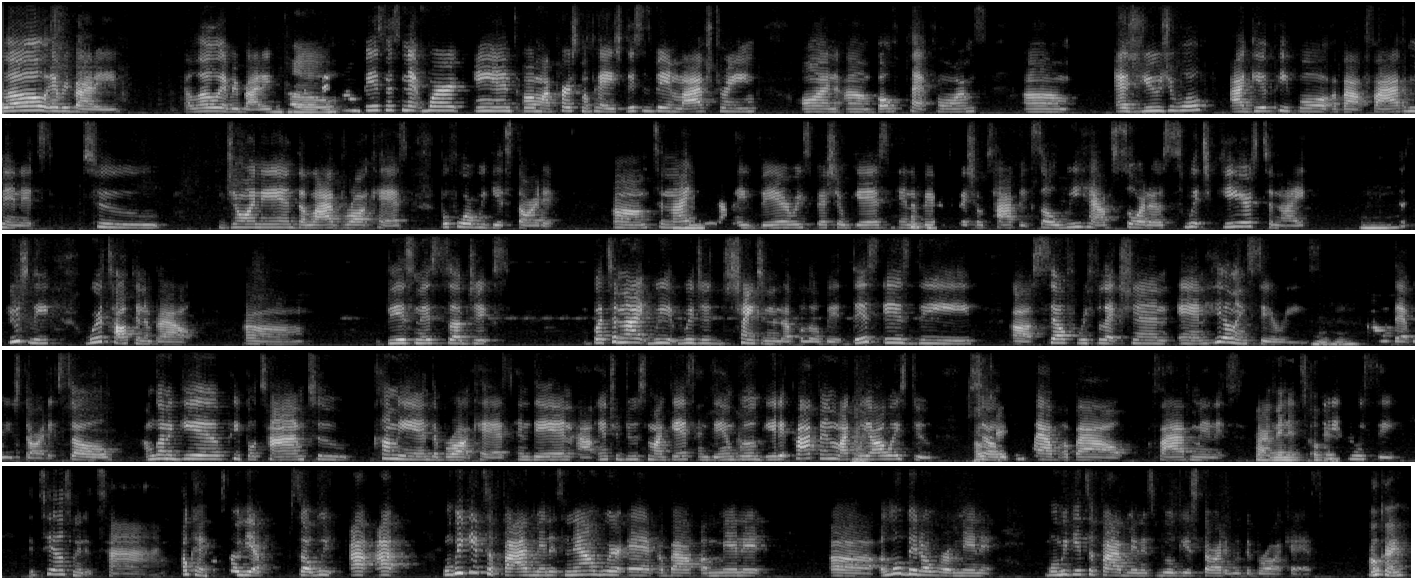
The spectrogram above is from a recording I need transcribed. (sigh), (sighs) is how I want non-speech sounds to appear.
Hello, everybody. Hello, everybody. Hello. Business Network and on my personal page. This is being live streamed on um, both platforms. Um, as usual, I give people about five minutes to join in the live broadcast before we get started. Um, tonight, mm-hmm. we have a very special guest and a very special topic. So we have sort of switched gears tonight. Mm-hmm. Usually, we're talking about um, business subjects, but tonight we, we're just changing it up a little bit. This is the uh, self reflection and healing series mm-hmm. um, that we've started. So I'm going to give people time to come in the broadcast and then I'll introduce my guest and then we'll get it popping like we always do. So okay. we have about five minutes. Five minutes. Okay. Let me see. It tells me the time. Okay. So yeah. So we I, I when we get to five minutes, now we're at about a minute, uh, a little bit over a minute. When we get to five minutes, we'll get started with the broadcast. Okay.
